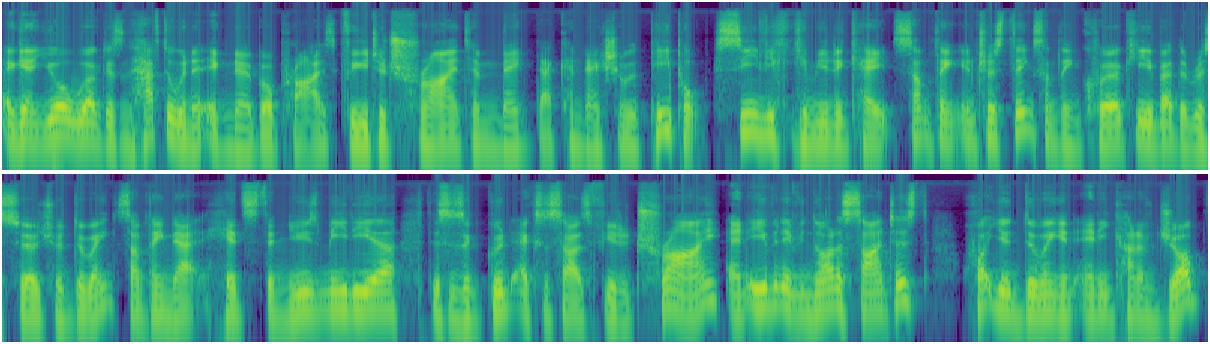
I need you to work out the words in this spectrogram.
again, your work doesn't have to win an Ig Nobel Prize for you to try to make that connection with people. See if you can communicate something interesting, something quirky about the research you're doing, something that hits the news media. This is a good exercise for you to try. And even if you're not a scientist, what you're doing in any kind of job,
